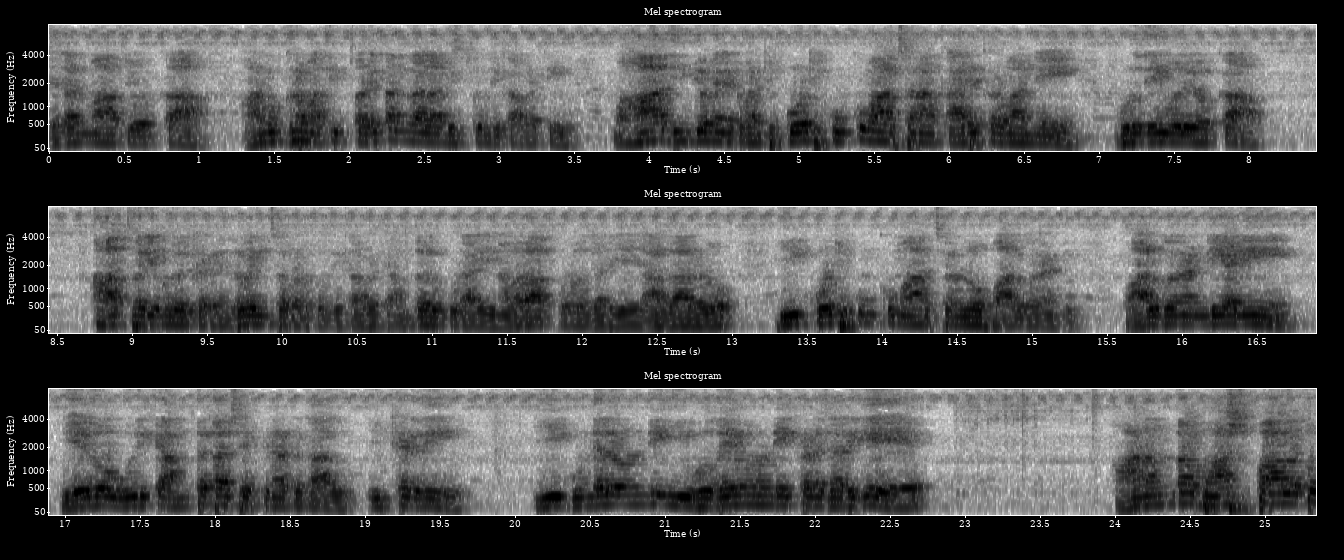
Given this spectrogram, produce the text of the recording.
జగన్మాత యొక్క అనుగ్రహం అతి త్వరితంగా లభిస్తుంది కాబట్టి మహాదివ్యమైనటువంటి కోటి కుంకుమార్చన కార్యక్రమాన్ని గురుదేవుల యొక్క ఆధ్వర్యంలో ఇక్కడ నిర్వహించబడుతుంది కాబట్టి అందరూ కూడా ఈ నవరాత్రుల్లో జరిగే యాగాలలో ఈ కోటి కుంకుమార్చనలో పాల్గొనండి. పాల్గొనండి అని ఏదో ఊరికి అంతటా చెప్పినట్టు కాదు. ఇక్కడిది ఈ గుండెల నుండి ఈ హృదయం నుండి ఇక్కడ జరిగే ఆనంద బాష్పాలతో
